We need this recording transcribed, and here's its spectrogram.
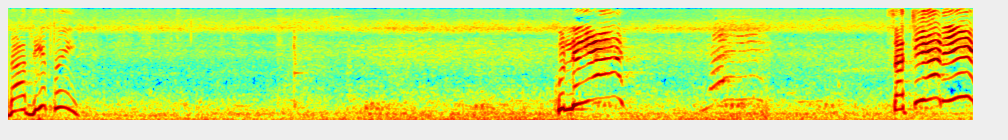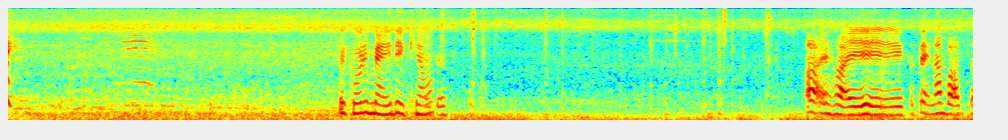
ਦਾਦੀ ਇੱਥੋਂ ਹੀ। ਖੁੱਲੀ ਹੈ ਸੱਚੀ ਹੈ ਇੱਕ ਵਾਰੀ ਮੈਂ ਹੀ ਦੇਖਿਆ ਵਾ। ਆਏ ਹਾਏ, ਇੱਕ ਤੇ ਨਾ ਬਸ।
